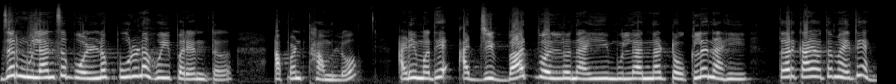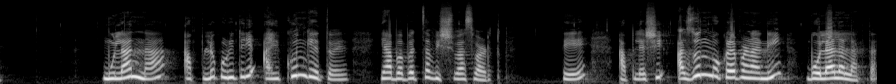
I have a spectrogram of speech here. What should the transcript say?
जर मुलांचं बोलणं पूर्ण होईपर्यंत आपण थांबलो आणि मध्ये अजिबात बोललो नाही मुलांना टोकलं नाही. तर काय होतं माहिती आहे मुलांना आपलं कोणीतरी ऐकून घेतोय याबाबतचा विश्वास वाढतो. ते आपल्याशी अजून मोकळेपणाने बोलायला लागतात.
